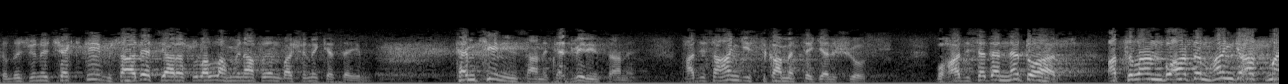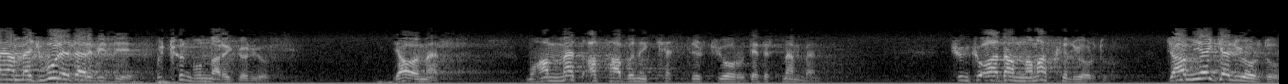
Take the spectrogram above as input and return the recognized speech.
Kılıcını çekti, müsaade et ya Resulallah münafığın başını keseyim. Temkin insanı, tedbir insanı. Hadise hangi istikamette gelişiyor? Bu hadiseden ne doğar? Atılan bu adım hangi atmaya mecbur eder bizi? Bütün bunları görüyor. Ya Ömer, Muhammed ashabını kestirtiyor dedirtmem ben. Çünkü o adam namaz kılıyordu. Camiye geliyordu.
